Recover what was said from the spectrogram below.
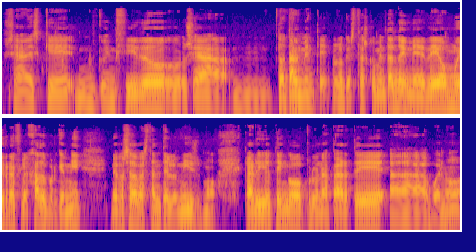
O sea, es que mm, coincido, o sea, mm, totalmente con lo que estás comentando y me veo muy reflejado porque a mí me ha pasado bastante lo mismo. Claro, yo tengo por una parte, bueno,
